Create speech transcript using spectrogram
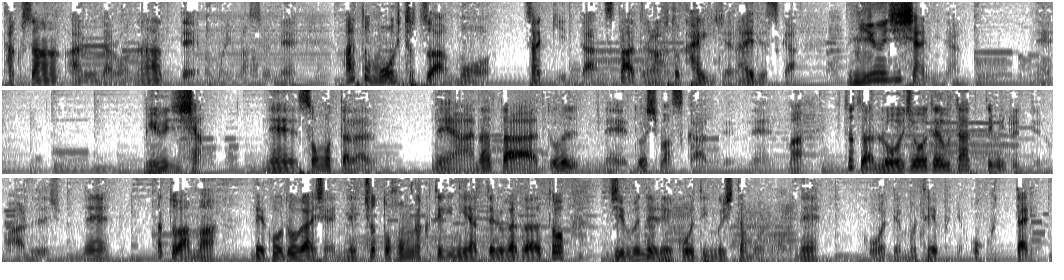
たくさんあるんだろうなって思いますよね。あともう一つはもうさっき言ったスタードラフト会議じゃないですか、ミュージシャンになる。ね。ミュージシャン。ね、そう思ったらね、あなたどう、ね、どうしますかってね、まあ、一つは路上で歌ってみるっていうのもあるでしょうね。あとはまあ、レコード会社にね、ちょっと本格的にやってる方だと、自分でレコーディングしたものをね、こうデモテープに送ったりっ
